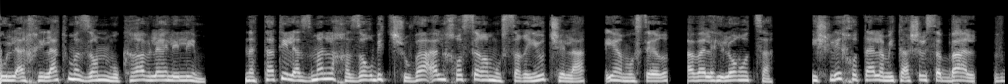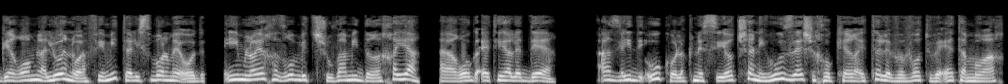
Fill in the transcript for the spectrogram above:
ולאכילת מזון מוקרב לאלילים. נתתי לה זמן לחזור בתשובה על חוסר המוסריות שלה, היא המוסר, אבל היא לא רוצה. השליך אותה למיטה של סבל, וגרום ללו הנואפים איתה לסבול מאוד, אם לא יחזרו בתשובה מדרכיה, אהרוג את ילדיה. אז ידעו כל הכנסיות שאני הוא זה שחוקר את הלבבות ואת המוח,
